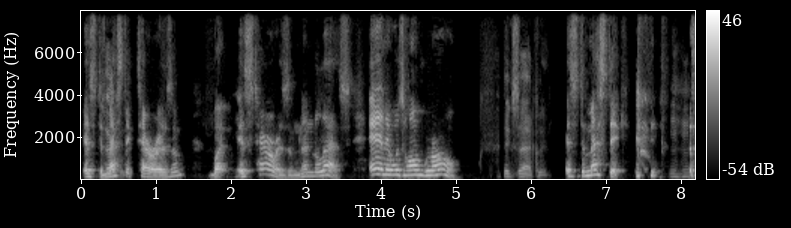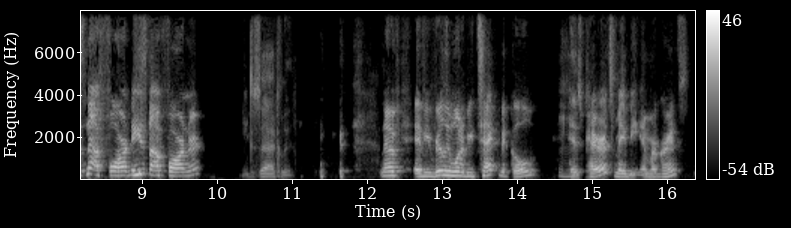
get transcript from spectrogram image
It's Exactly. domestic terrorism, but it's terrorism nonetheless. And it was homegrown. Exactly. It's domestic. hmm It's not foreign. He's not foreigner. Exactly. Now, if, if you really want to be technical, Mhm. his parents may be immigrants.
